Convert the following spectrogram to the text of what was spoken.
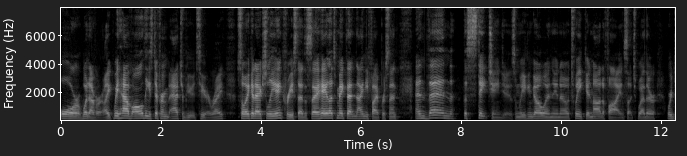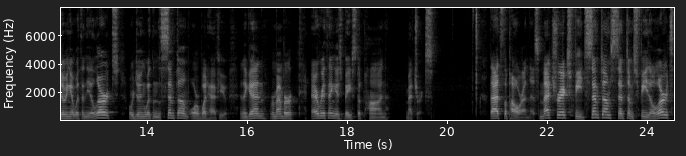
Or whatever. Like we have all these different attributes here, right? So I could actually increase that to say, hey, let's make that 95%. And then the state changes and we can go and, you know, tweak and modify and such, whether we're doing it within the alert or doing it within the symptom or what have you. And again, remember, everything is based upon metrics. That's the power on this. Metrics feed symptoms, symptoms feed alerts,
